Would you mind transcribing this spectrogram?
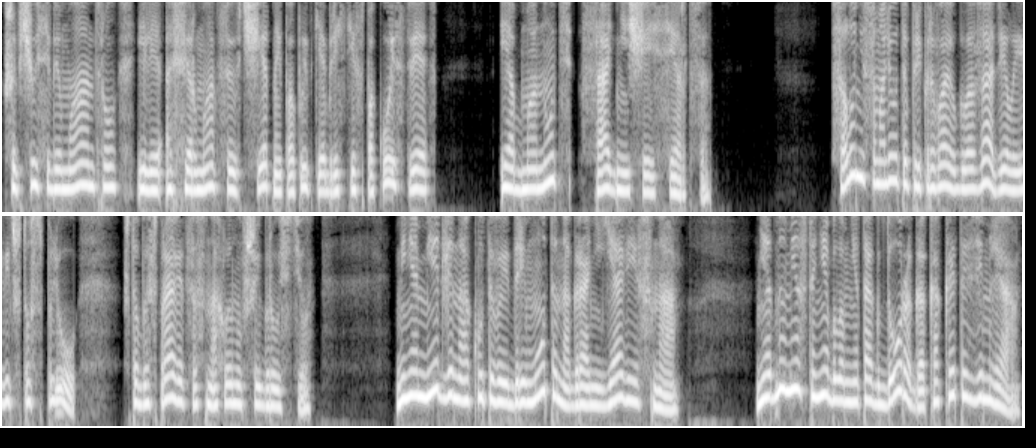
Шепчу себе мантру или аффирмацию в тщетной попытке обрести спокойствие и обмануть саднищее сердце. В салоне самолета прикрываю глаза, делая вид, что сплю, чтобы справиться с нахлынувшей грустью. Меня медленно окутывает дремота на грани яви и сна. Ни одно место не было мне так дорого, как эта земля.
